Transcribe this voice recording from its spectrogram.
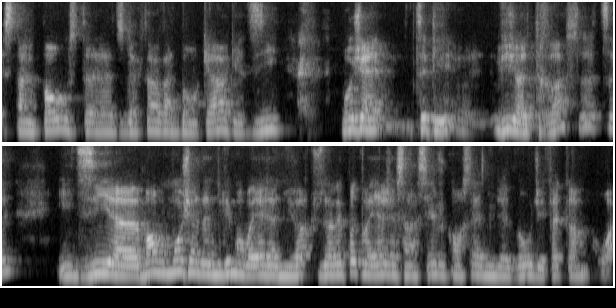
C'est un post euh, du docteur Vadeboncoeur qui a dit Moi, j'ai. Tu sais, puis lui, je le trosse, là, tu sais. Il dit euh, Bon, moi, viens d'annuler mon voyage à New York. Je vous avais pas de voyage essentiel. Je vous conseille d'annuler le vôtre. J'ai fait comme Ouais,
